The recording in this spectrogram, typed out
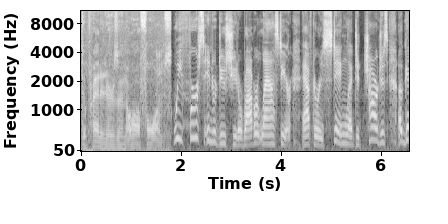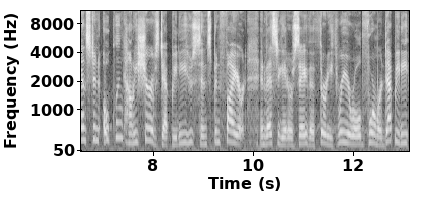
the predators in all forms. We first introduced you to Robert last year after his sting led to charges against an Oakland County Sheriff's deputy who's since been fired. Investigators say the 33 year old former deputy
